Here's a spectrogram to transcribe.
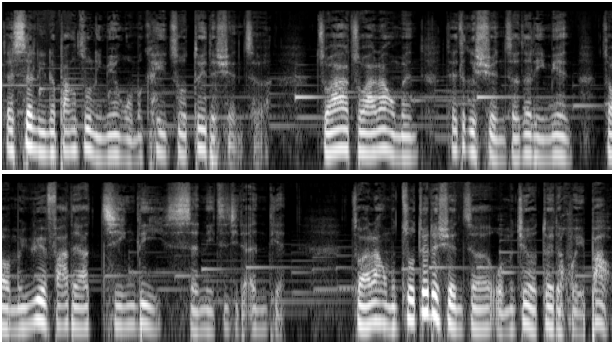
在圣灵的帮助里面，我们可以做对的选择。主啊，主啊，让我们在这个选择的里面，主，我们越发的要经历神你自己的恩典。主啊，让我们做对的选择，我们就有对的回报。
